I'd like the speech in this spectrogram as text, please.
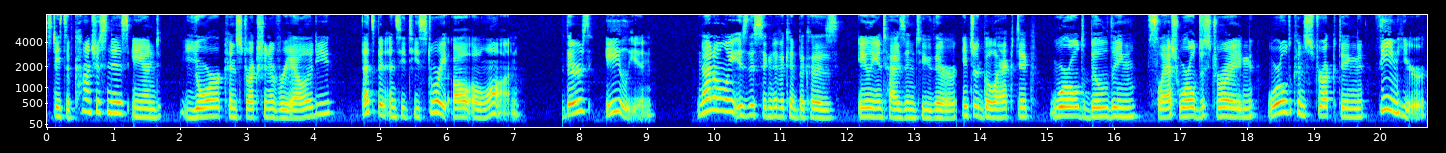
states of consciousness and your construction of reality, that's been NCT's story all along. There's Alien. Not only is this significant because Alien ties into their intergalactic world building slash world destroying, world constructing theme here,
